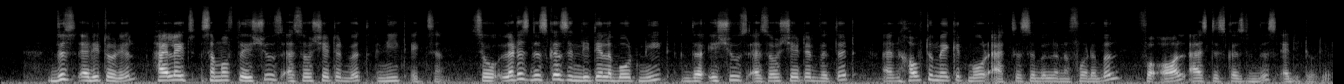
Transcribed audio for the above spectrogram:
This editorial highlights some of the issues associated with NEET exam. So let us discuss in detail about NEET, the issues associated with it and how to make it more accessible and affordable for all as discussed in this editorial.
